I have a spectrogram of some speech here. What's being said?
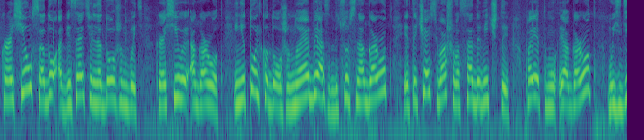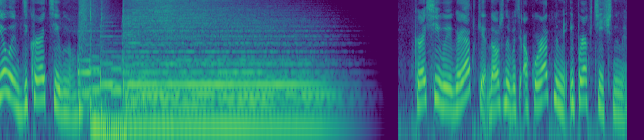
В красивом саду обязательно должен быть красивый огород. И не только должен, но и обязан. Ведь, собственно, огород – это часть вашего сада мечты. Поэтому и огород мы сделаем декоративным. Красивые грядки должны быть аккуратными и практичными.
